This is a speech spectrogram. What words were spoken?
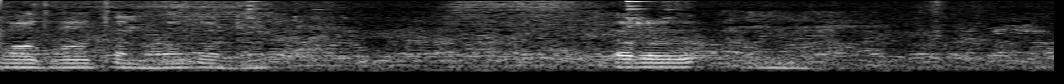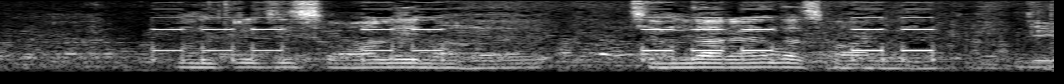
ਬਹੁਤ ਬਹੁਤ ਧੰਨਵਾਦ ਤੁਹਾਡਾ। ਪਰ ਮੰਤਰੀ ਜੀ ਸਵਾਲ ਇਹ ਨਹੀਂ ਹੈ ਜਿਉਂਦਾ ਰਹਿਣ ਦਾ ਸਵਾਲ ਨਹੀਂ ਹੈ। ਜੀ।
